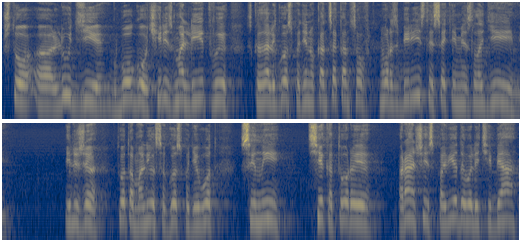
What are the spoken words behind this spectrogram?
что э, люди к Богу через молитвы сказали, Господи, ну в конце концов, ну разберись ты с этими злодеями. Или же кто-то молился, Господи, вот сыны, те, которые раньше исповедовали Тебя,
